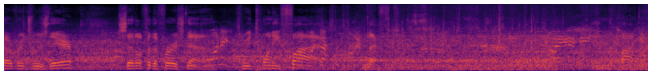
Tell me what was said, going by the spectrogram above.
Coverage was there. Settle for the first down. 325 left. In the pocket.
